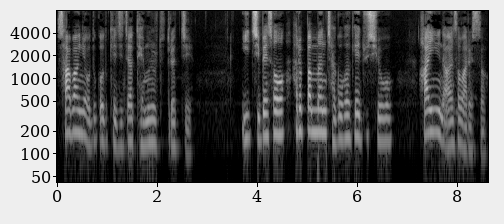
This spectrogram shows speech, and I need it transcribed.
사방이 어둑어둑해지자 대문을 두드렸지. 이 집에서 하룻밤만 자고 가게 해주시오. 하인이 나와서 말했어.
